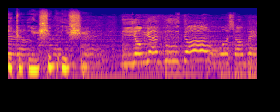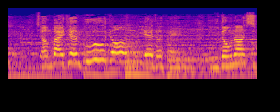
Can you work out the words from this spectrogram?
一种延伸的意识。你永远不懂我伤悲，像白天不懂夜的黑，不懂那星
